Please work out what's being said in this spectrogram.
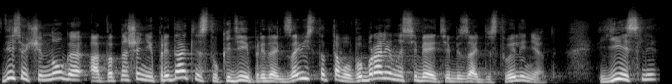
Здесь очень много от отношения к предательству к идее предательства зависит от того, вы брали на себя эти обязательства или нет. Если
